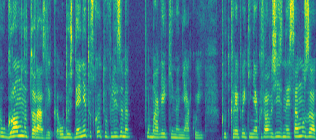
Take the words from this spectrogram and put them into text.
огромната разлика. Убеждението, с което влизаме, помагайки на някой, подкрепяйки някой. Това въжи не само за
